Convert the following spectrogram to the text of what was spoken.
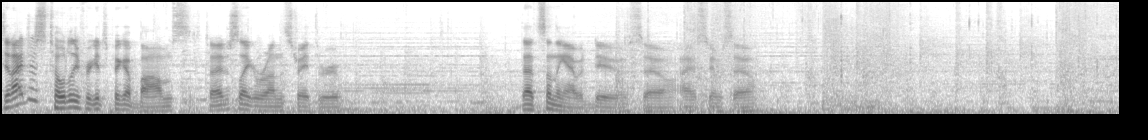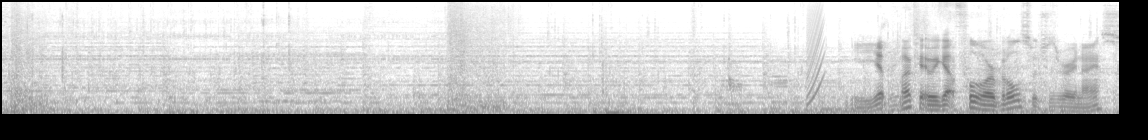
Did I just totally forget to pick up bombs? Did I just like run straight through? That's something I would do, so I assume so. Okay, we got full orbitals, which is very nice.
